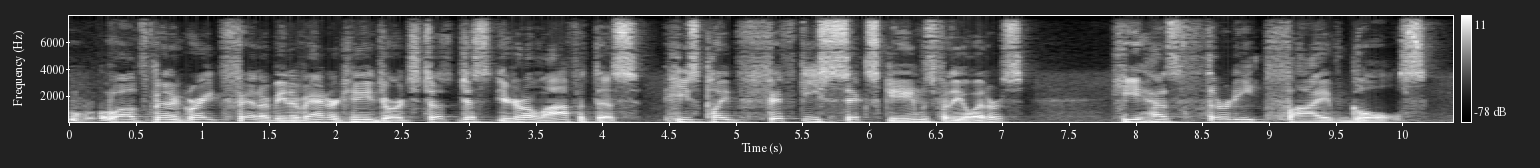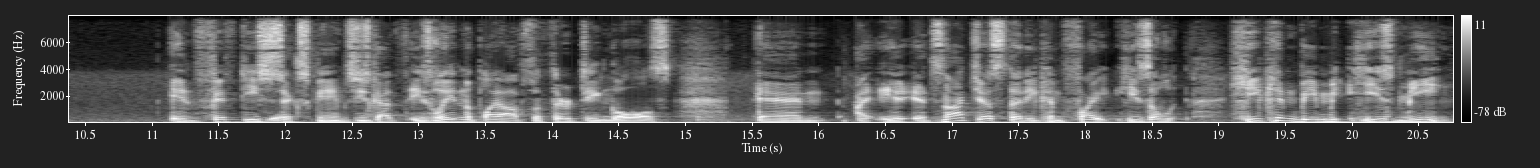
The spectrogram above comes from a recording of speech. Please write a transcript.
Well, it's been a great fit. I mean, Evander Kane, George, just, just you're going to laugh at this. He's played 56 games for the Oilers. He has 35 goals in 56 yeah. games. He's got he's leading the playoffs with 13 goals. And I, it's not just that he can fight. He's a he can be he's mean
